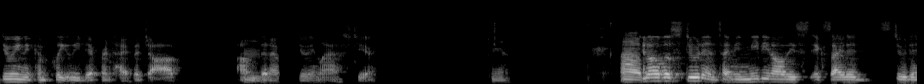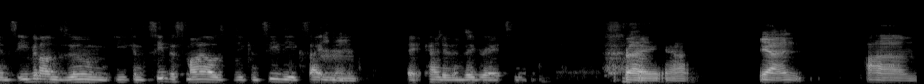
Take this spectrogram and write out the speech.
doing a completely different type of job um, Mm. than I was doing last year. Uh, And all those students, I mean, meeting all these excited students, even on Zoom, you can see the smiles, you can see the excitement. It kind of invigorates me. right yeah yeah and um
